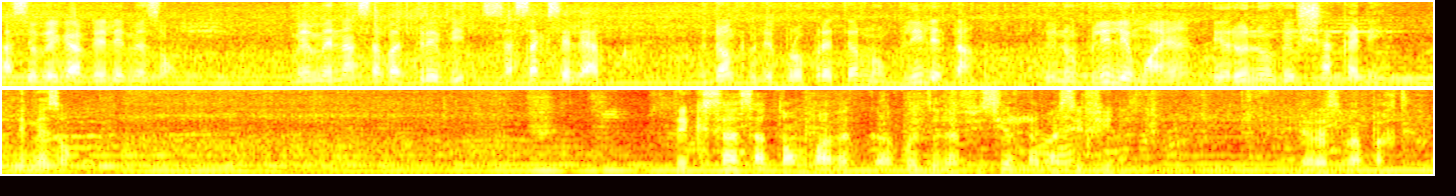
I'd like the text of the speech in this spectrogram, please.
à sauvegarder les maisons. Mais maintenant, ça va très vite, ça s'accélère. Donc les propriétaires n'ont plus le temps, ils n'ont plus les moyens de rénover chaque année les maisons. Dès que ça, ça tombe avec, à cause de la fissure là-bas, c'est fini. Le reste va partir.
